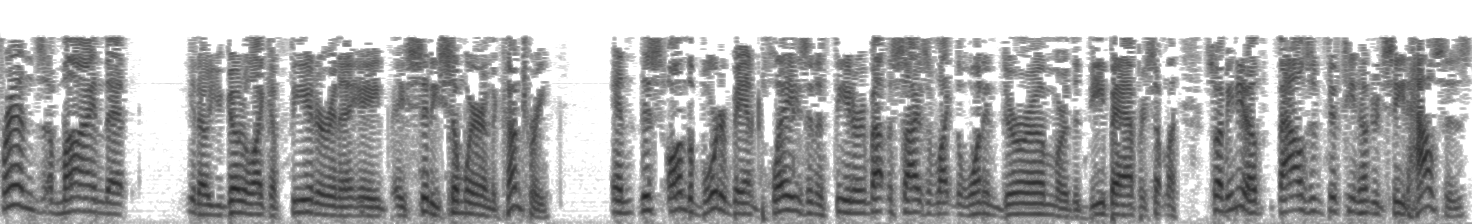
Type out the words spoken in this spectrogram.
friends of mine that, you know, you go to like a theater in a, a, a city somewhere in the country, and this on the border band plays in a theater about the size of like the one in Durham or the DBAP or something like. So I mean, you know, thousand, fifteen hundred seat houses.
